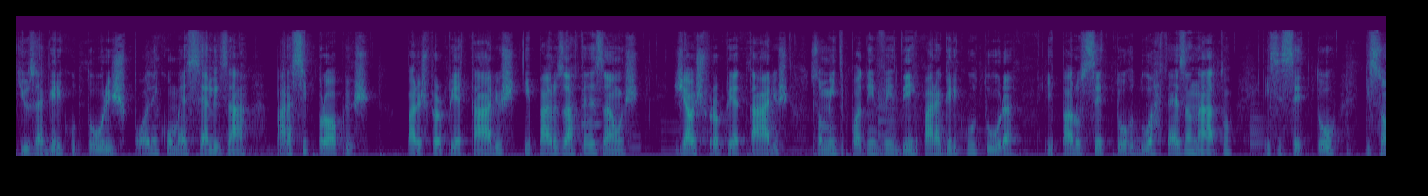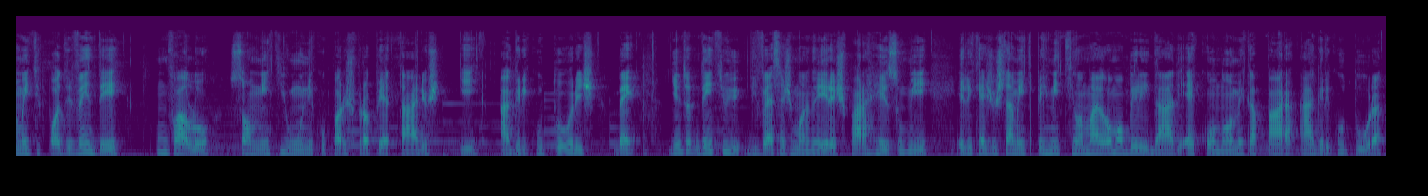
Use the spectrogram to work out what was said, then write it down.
que os agricultores podem comercializar para si próprios, para os proprietários e para os artesãos. Já os proprietários somente podem vender para a agricultura e para o setor do artesanato. Esse setor que somente pode vender um valor somente único para os proprietários e agricultores. Bem, dentro, dentre diversas maneiras, para resumir, ele quer justamente permitir uma maior mobilidade econômica para a agricultura,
